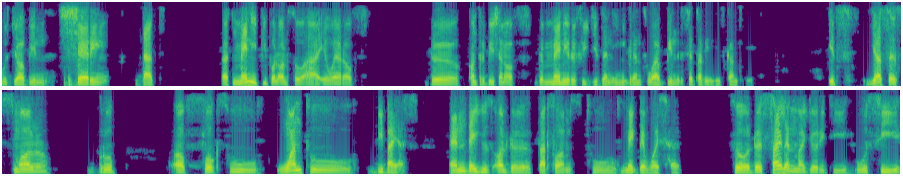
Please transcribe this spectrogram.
good job in sharing that. But many people also are aware of the contribution of the many refugees and immigrants who have been resettled in this country. It's just a small group of folks who want to be biased and they use all the platforms to make their voice heard. So the silent majority will see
